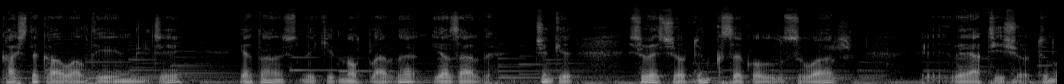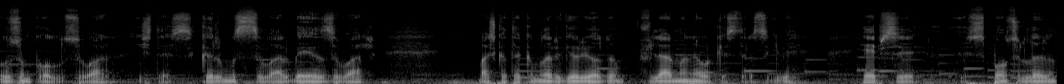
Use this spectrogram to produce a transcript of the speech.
kaçta kahvaltıya inileceği yatağın üstündeki notlarda yazardı. Çünkü sweatshirt'ün kısa kollusu var e, veya tişörtün uzun kollusu var. İşte kırmızısı var, beyazı var. Başka takımları görüyordum. Filarmoni Orkestrası gibi. Hepsi sponsorların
